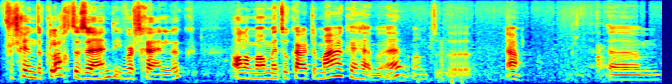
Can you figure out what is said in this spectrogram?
verschillende klachten zijn die waarschijnlijk allemaal met elkaar te maken hebben. Hè? Want ja. Um,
